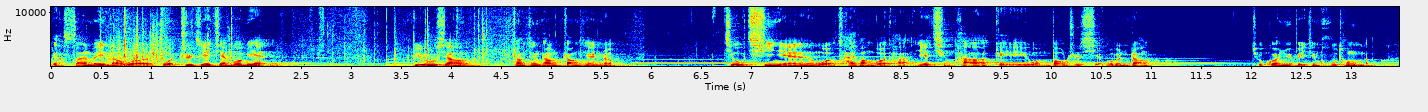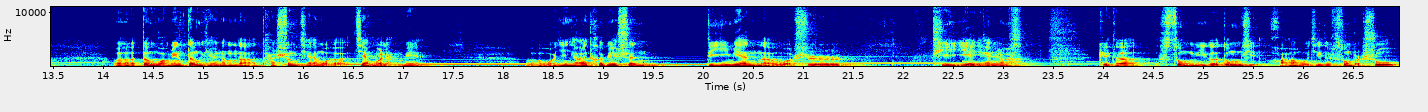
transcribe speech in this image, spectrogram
两三位呢，我我直接见过面，比如像张兴长张先生。九七年我采访过他，也请他给我们报纸写过文章，就关于北京胡同的。呃，邓广明邓先生呢，他生前我见过两面，呃，我印象还特别深。第一面呢，我是替叶先生 给他送一个东西，好像我记得是送本书。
